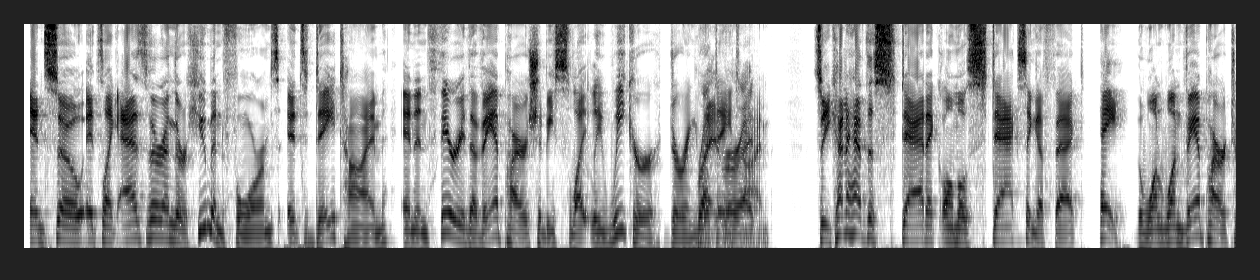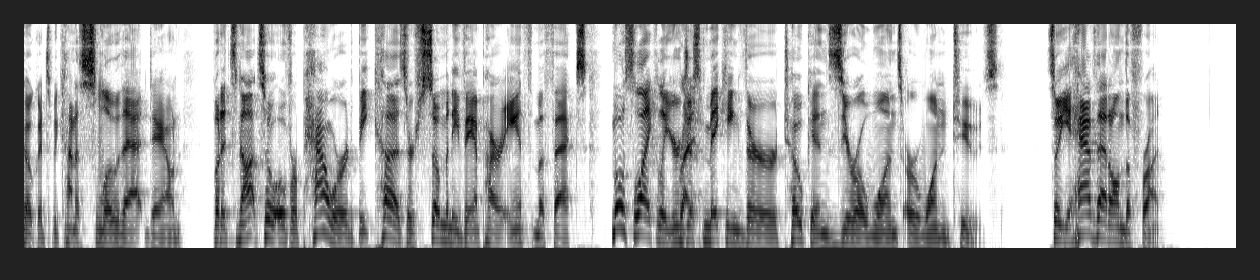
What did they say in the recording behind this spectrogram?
And so it's like as they're in their human forms, it's daytime. And in theory, the vampires should be slightly weaker during Right, the daytime. right. So you kind of have the static, almost staxing effect. Hey, the one one vampire tokens, we kind of slow that down. But it's not so overpowered because there's so many vampire anthem effects. Most likely, you're Right. just making their tokens zero ones or one twos. So you have that on the front.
